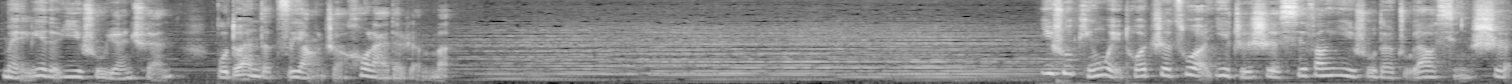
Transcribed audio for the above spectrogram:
美丽的艺术源泉，不断的滋养着后来的人们。艺术品委托制作一直是西方艺术的主要形式，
